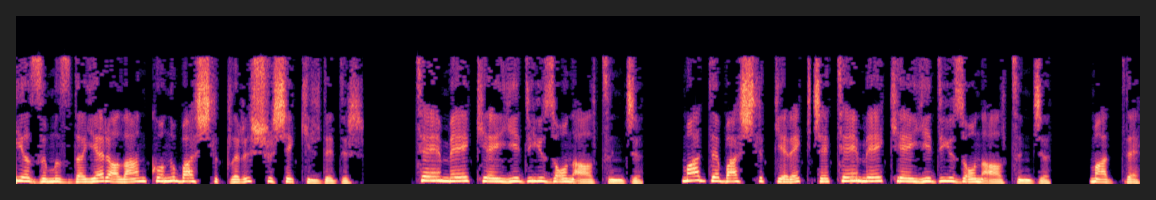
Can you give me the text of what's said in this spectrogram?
yazımızda yer alan konu başlıkları şu şekildedir. TMK 716. Madde başlık gerekçe TMK 716. Madde.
